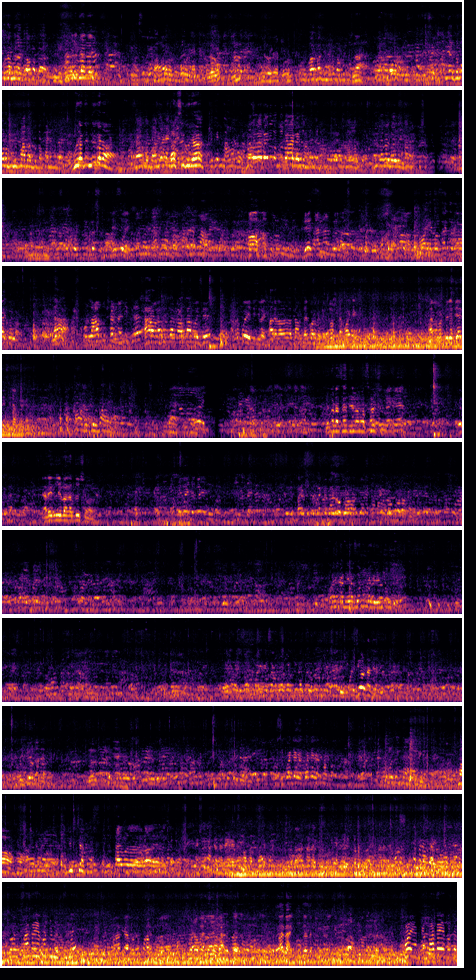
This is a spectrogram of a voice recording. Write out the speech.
পুরো পুরো তো না। ঘুরা দিন দিকে না ট্যাক্সি ঘুরা লাভ লোকসান নাই সাড়ে পাঁচ হাজার দাম হয়েছে। কয়ে দিছি ভাই সাড়ে পাঁচ হাজার দাম চাই পড়বে দশ টাকা কয় টাকা? আমি আমার দুটো দিয়ে দিছিলাম টাকা। এগুলো আছে দিলাম আমার ছয়শো। আর এগুলি বাগা দুশো ওই জিওটা দিয়ে দিই ওই জিওটা দিয়ে দিই বাই বাই হয় একটা পাকায় কত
